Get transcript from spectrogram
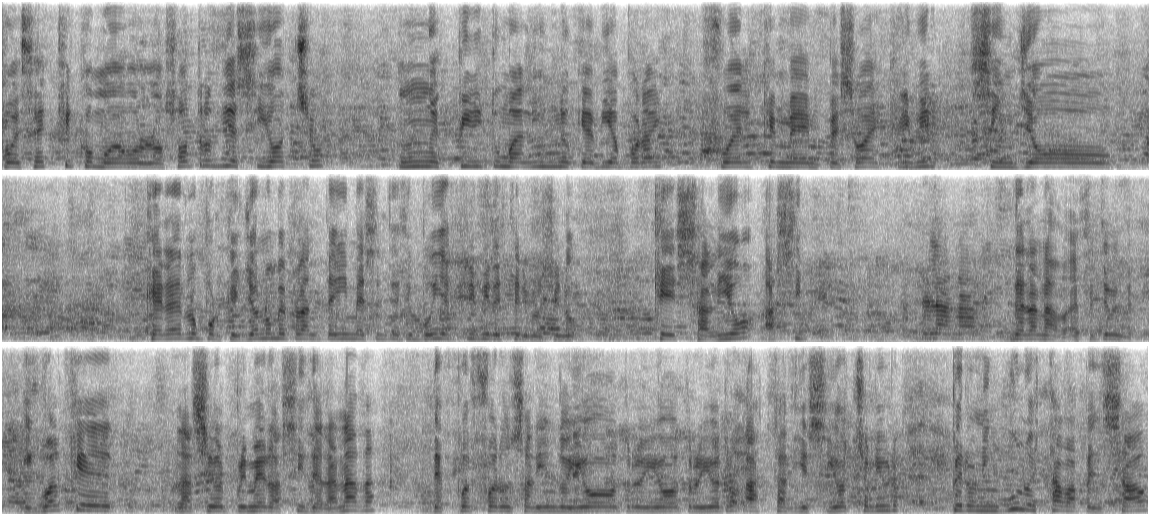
Pues es que como los otros 18, un espíritu maligno que había por ahí fue el que me empezó a escribir sin yo quererlo, porque yo no me planteé y me sentí decir voy a escribir este libro, sino que salió así De la nada. de la nada, efectivamente. Igual que nació el primero así de la nada, después fueron saliendo y otro y otro y otro, hasta 18 libros, pero ninguno estaba pensado,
